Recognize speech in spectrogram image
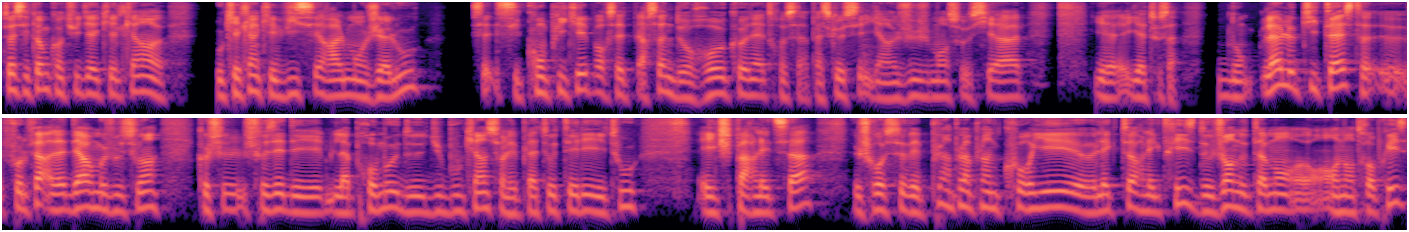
Tu vois, c'est comme quand tu dis à quelqu'un ou quelqu'un qui est viscéralement jaloux, c'est compliqué pour cette personne de reconnaître ça parce que c'est il y a un jugement social, il y, a, tout ça. Donc là, le petit test, euh, faut le faire. D'ailleurs, moi, je me souviens quand je, faisais la promo du bouquin sur les plateaux télé et tout, et que je parlais de ça, je recevais plein, plein, plein de courriers euh, lecteurs, lectrices, de gens notamment en entreprise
